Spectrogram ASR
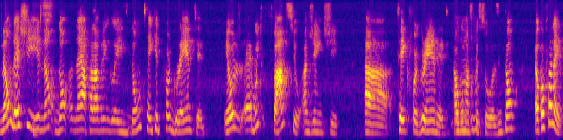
não deixe ir, não, don't- né, a palavra em inglês, don't take it for granted. Eu, é muito fácil a gente ah, take for granted algumas uhum. pessoas. Então, é o que eu falei.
